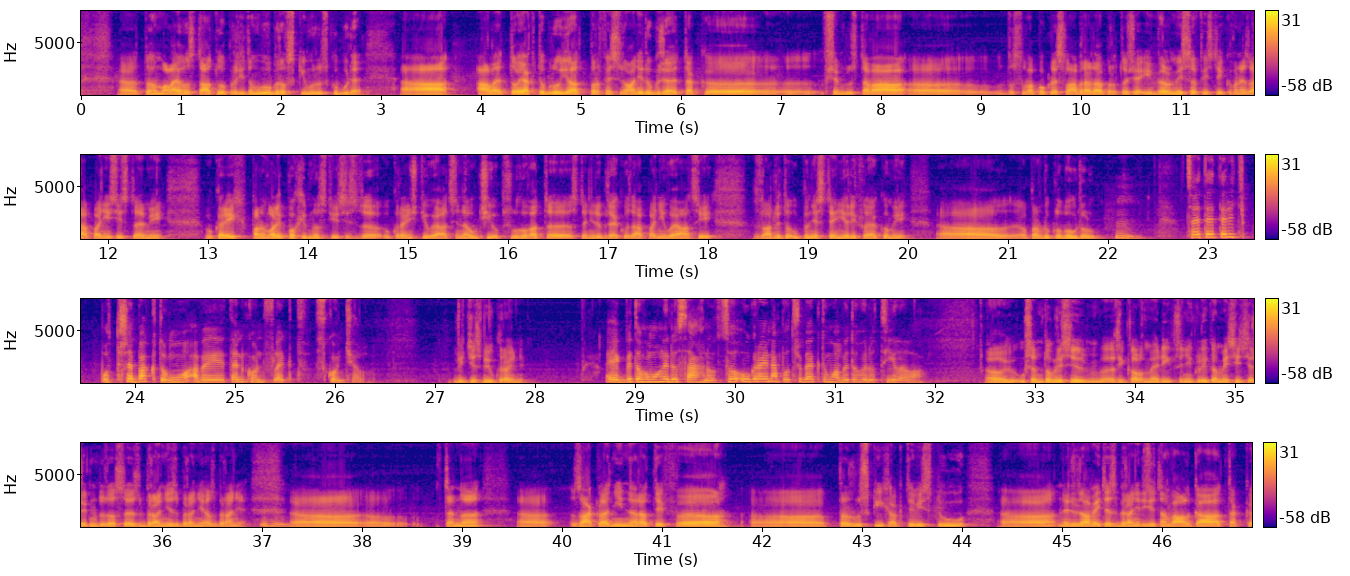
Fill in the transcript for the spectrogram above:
toho malého státu proti tomu obrovskému Rusku bude. A ale to, jak to budou dělat profesionálně dobře, tak eh, všem zůstává eh, doslova pokleslá brada, protože i velmi sofistikované západní systémy, u kterých panovaly pochybnosti, jestli se to ukrajinští vojáci naučí obsluhovat eh, stejně dobře jako západní vojáci, zvládli to úplně stejně rychle jako my. Opravdu klobou dolů. Hmm. Co je teď potřeba k tomu, aby ten konflikt skončil? Vítězství Ukrajiny. A jak by toho mohli dosáhnout? Co Ukrajina potřebuje k tomu, aby toho docílila? Eh, už jsem to kdysi říkal v médiích před několika měsíci, řeknu to zase zbraně, zbraně a zbraně. Mm-hmm. Ten základní narrativ pro ruských aktivistů nedodávejte zbraně, když je tam válka, tak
